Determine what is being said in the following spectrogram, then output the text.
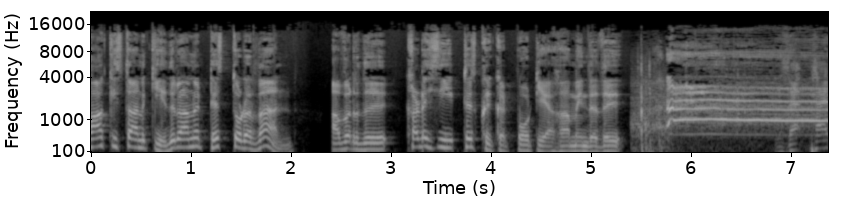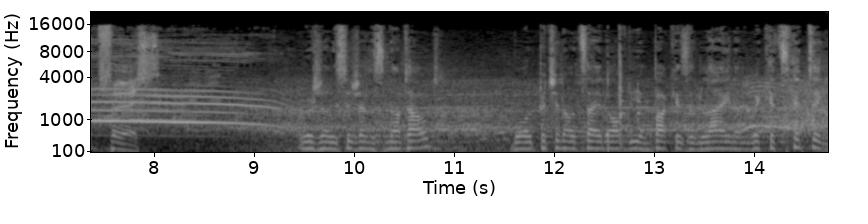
பாகிஸ்தானுக்கு எதிரான டெஸ்ட் தொடர்தான் அவரது கடைசி டெஸ்ட் கிரிக்கெட் போட்டியாக அமைந்தது Is that pad first? Original decision is not out. Ball pitching outside of the impact is in line and wickets hitting.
